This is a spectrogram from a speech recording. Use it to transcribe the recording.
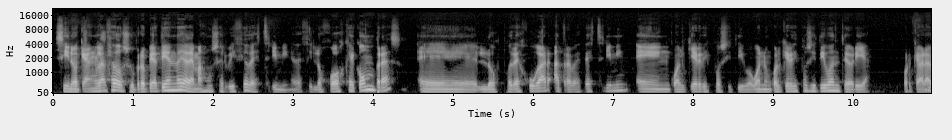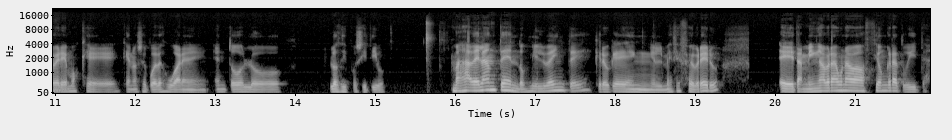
sino que han lanzado su propia tienda y además un servicio de streaming. Es decir, los juegos que compras eh, los puedes jugar a través de streaming en cualquier dispositivo. Bueno, en cualquier dispositivo en teoría, porque ahora veremos que, que no se puede jugar en, en todos los, los dispositivos. Más adelante, en 2020, creo que en el mes de febrero, eh, también habrá una opción gratuita.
